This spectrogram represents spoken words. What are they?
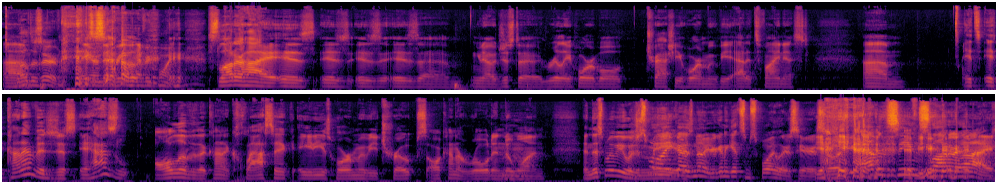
Um, well deserved. They earned every, so, every point. Slaughter High is is is is um, you know just a really horrible, trashy horror movie at its finest. Um, it's it kind of is just it has all of the kind of classic '80s horror movie tropes all kind of rolled into one. And this movie was Mm-hmm. Just want to let you guys know you're gonna get some spoilers here. Yeah, so if you haven't seen Slaughter High,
